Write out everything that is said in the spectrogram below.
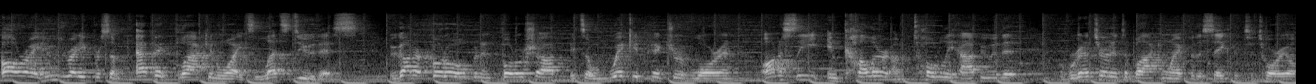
All right, who's ready for some epic black and whites? Let's do this. We got our photo open in Photoshop. It's a wicked picture of Lauren. Honestly, in color, I'm totally happy with it. But we're gonna turn it into black and white for the sake of the tutorial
